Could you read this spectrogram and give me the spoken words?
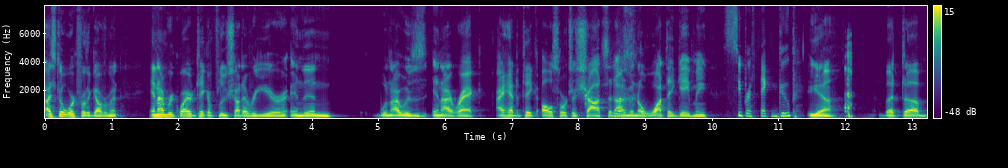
I still work for the government, and I'm required to take a flu shot every year. And then when I was in Iraq, I had to take all sorts of shots that I don't even know what they gave me. Super thick goop. Yeah, but um,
